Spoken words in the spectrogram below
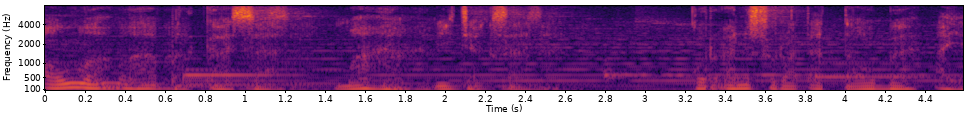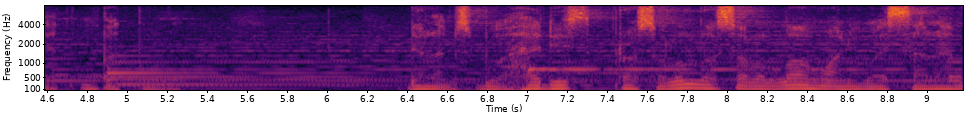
Allah maha perkasa maha bijaksana. Quran Surat At-Taubah ayat 40 dalam sebuah hadis Rasulullah Wasallam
